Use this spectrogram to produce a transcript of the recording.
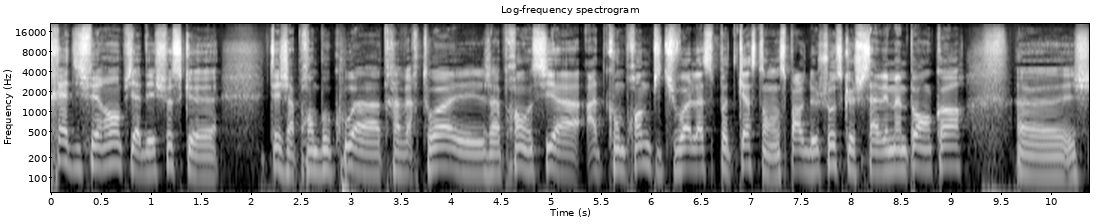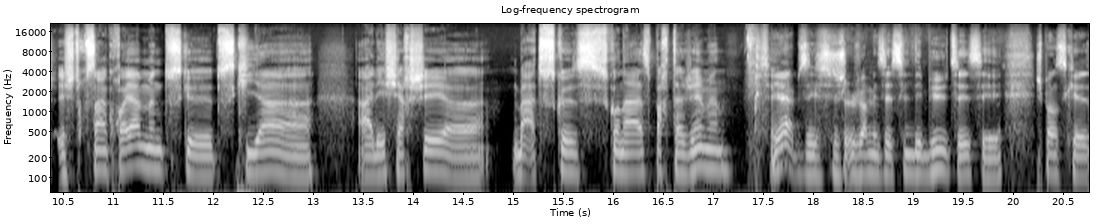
très différent. Puis il y a des choses que, tu sais, j'apprends beaucoup à travers toi et j'apprends aussi à, à te comprendre. Puis tu vois, là, ce podcast, on se parle de choses que je savais même pas encore. Euh, et, je, et je trouve ça incroyable, man, tout ce que tout ce qu'il y a à, à aller chercher. euh, bah, tout ce que ce qu'on a à se partager, man. C'est- Yeah, c'est- le début, tu sais, c'est- je pense que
